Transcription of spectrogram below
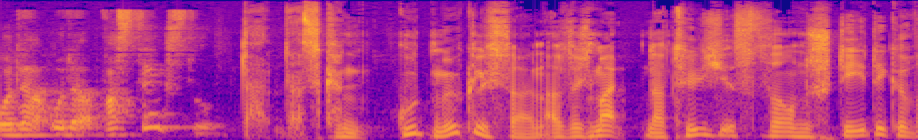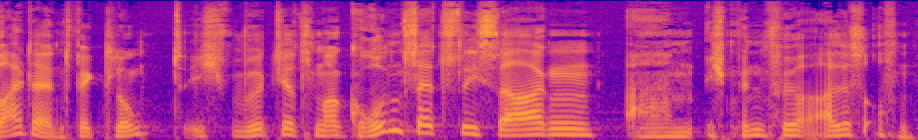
Oder, oder was denkst du? Das kann gut möglich sein. Also ich meine, natürlich ist es auch eine stetige Weiterentwicklung. Ich würde jetzt mal grundsätzlich sagen, ähm, ich bin für alles offen.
